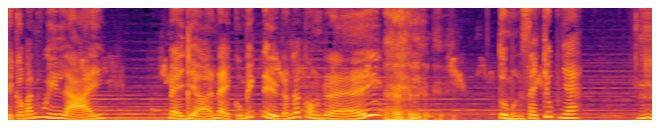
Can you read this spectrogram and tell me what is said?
thì có bánh quy lại. Mẹ vợ này cũng biết điều lắm đó con rể. tôi mượn xe chút nha.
